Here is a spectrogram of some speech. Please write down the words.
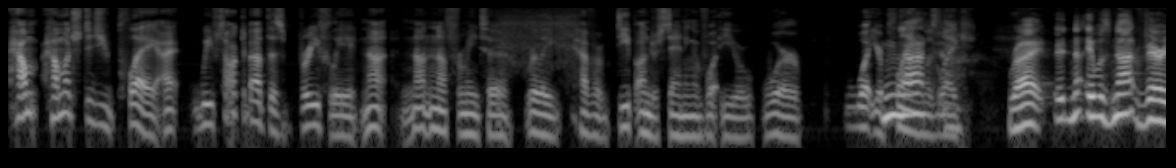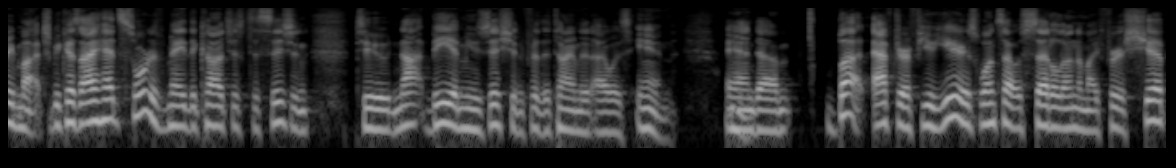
how how much did you play? I we've talked about this briefly, not not enough for me to really have a deep understanding of what you were what your playing Not was like. right. It, it was not very much because I had sort of made the conscious decision to not be a musician for the time that I was in. Mm. And, um, but after a few years, once I was settled onto my first ship,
